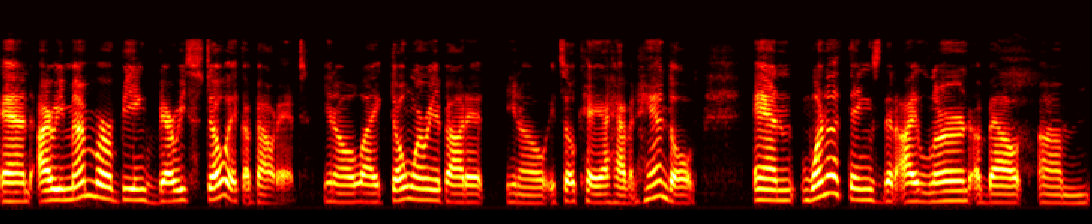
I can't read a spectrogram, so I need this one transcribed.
And I remember being very stoic about it. You know, like, don't worry about it. You know, it's okay. I haven't handled. And one of the things that I learned about, um,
